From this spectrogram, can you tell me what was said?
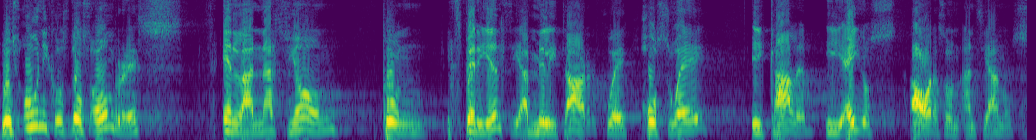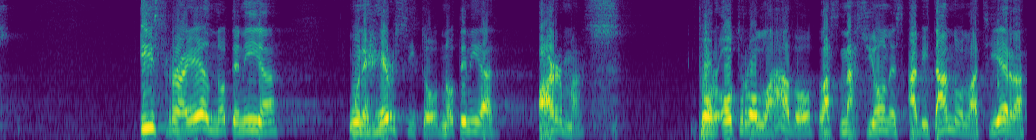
Los únicos dos hombres en la nación con experiencia militar fue Josué y Caleb, y ellos ahora son ancianos. Israel no tenía un ejército, no tenía armas. Por otro lado, las naciones habitando en la tierra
